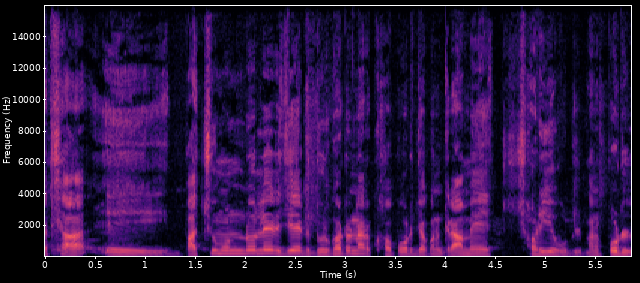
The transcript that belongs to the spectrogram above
আচ্ছা এই বাচ্চু মণ্ডলের যে দুর্ঘটনার খবর যখন গ্রামে ছড়িয়ে উঠল মানে পড়ল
